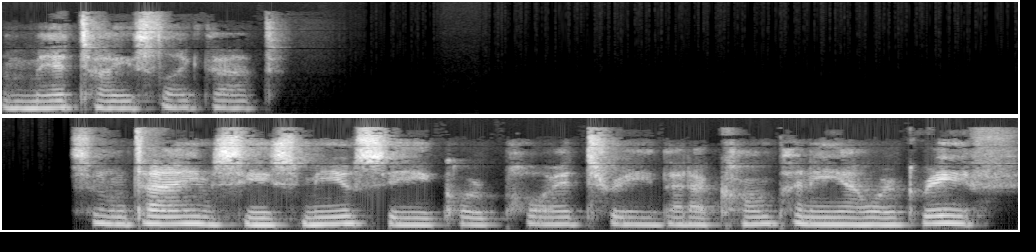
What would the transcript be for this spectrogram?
Metta is like that. Sometimes it's music or poetry that accompany our grief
